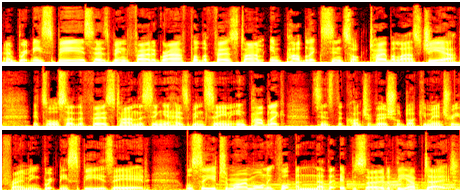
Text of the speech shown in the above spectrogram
And Britney Spears has been photographed for the first time in public since October last year. It's also the first time the singer has been seen in public since the controversial documentary framing Britney Spears aired. We'll see you tomorrow morning for another episode of The Update.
